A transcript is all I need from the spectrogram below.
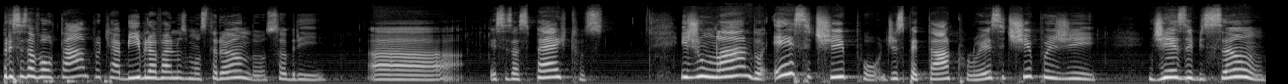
precisa voltar para o que a Bíblia vai nos mostrando sobre ah, esses aspectos. E, de um lado, esse tipo de espetáculo, esse tipo de, de exibição,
